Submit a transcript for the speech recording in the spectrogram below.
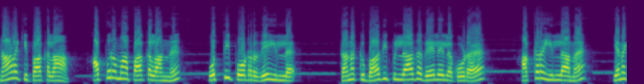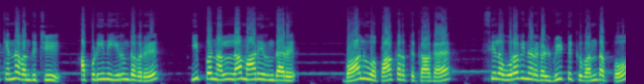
நாளைக்கு பார்க்கலாம் அப்புறமா பார்க்கலான்னு ஒத்தி போடுறதே இல்ல. தனக்கு பாதிப்பில்லாத வேலையில கூட அக்கறை இல்லாம எனக்கு என்ன வந்துச்சு அப்படின்னு இருந்தவரு இப்ப நல்லா மாறி இருந்தாரு பாலுவை பார்க்கறதுக்காக சில உறவினர்கள் வீட்டுக்கு வந்தப்போ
